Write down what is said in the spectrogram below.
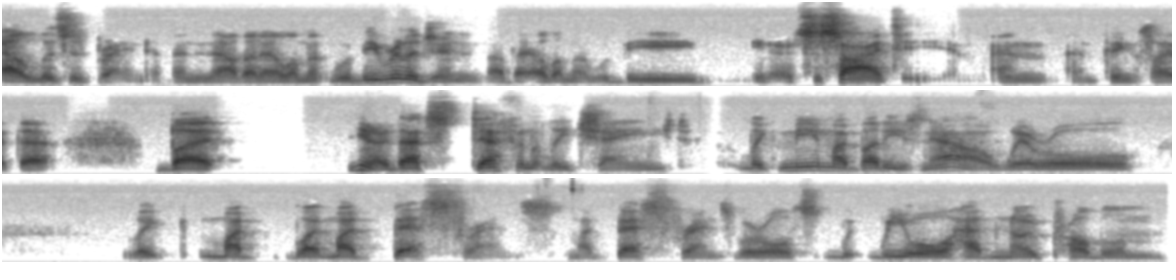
our lizard brain. And another element would be religion. Another element would be, you know, society and, and, and things like that. But, you know, that's definitely changed. Like me and my buddies now, we're all like my like my best friends my best friends we're all we all have no problem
